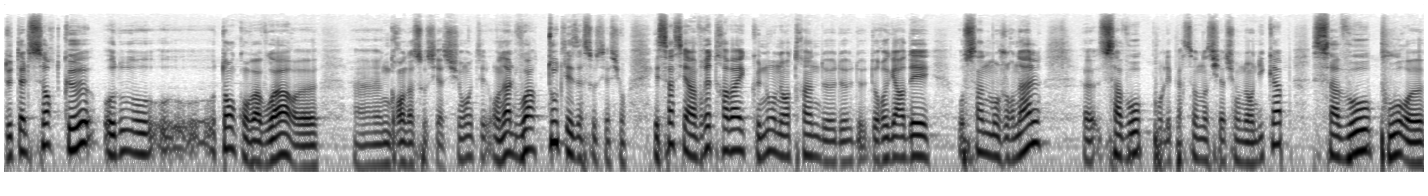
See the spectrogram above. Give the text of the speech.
de telle sorte que au- au- autant qu'on va voir euh, une grande association, on a le voir toutes les associations. Et ça, c'est un vrai travail que nous, on est en train de, de- de- de regarder au sein de mon journal. Euh, ça vaut pour les personnes en situation de handicap, ça vaut pour euh,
